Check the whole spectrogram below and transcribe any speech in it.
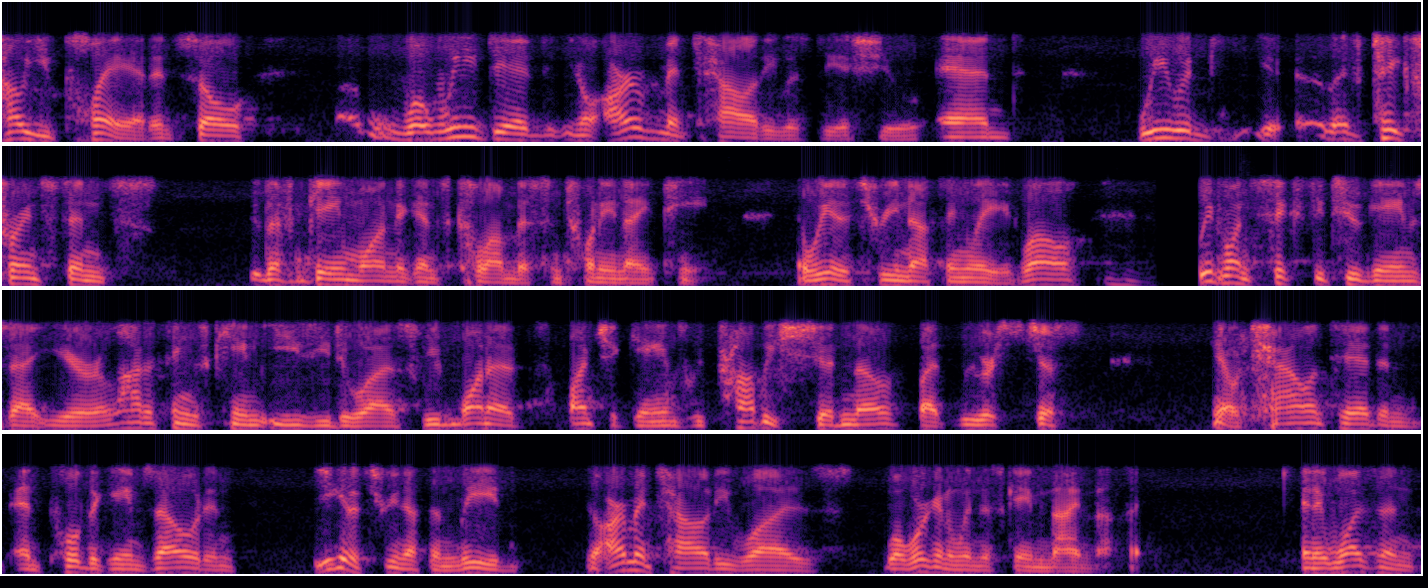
how you play it. And so what we did, you know, our mentality was the issue. And we would take, for instance, the game one against Columbus in 2019, and we had a three nothing lead. Well, mm-hmm. We'd won 62 games that year. A lot of things came easy to us. We won a bunch of games we probably shouldn't have, but we were just, you know, talented and and pulled the games out. And you get a three nothing lead. You know, our mentality was well, we're going to win this game nine nothing, and it wasn't,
